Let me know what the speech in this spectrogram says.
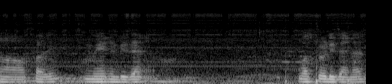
uh, sorry main design workflow designer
